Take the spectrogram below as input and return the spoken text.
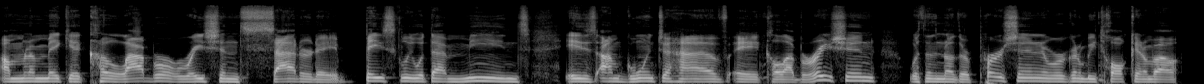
I'm going to make it collaboration Saturday. Basically, what that means is I'm going to have a collaboration with another person, and we're going to be talking about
